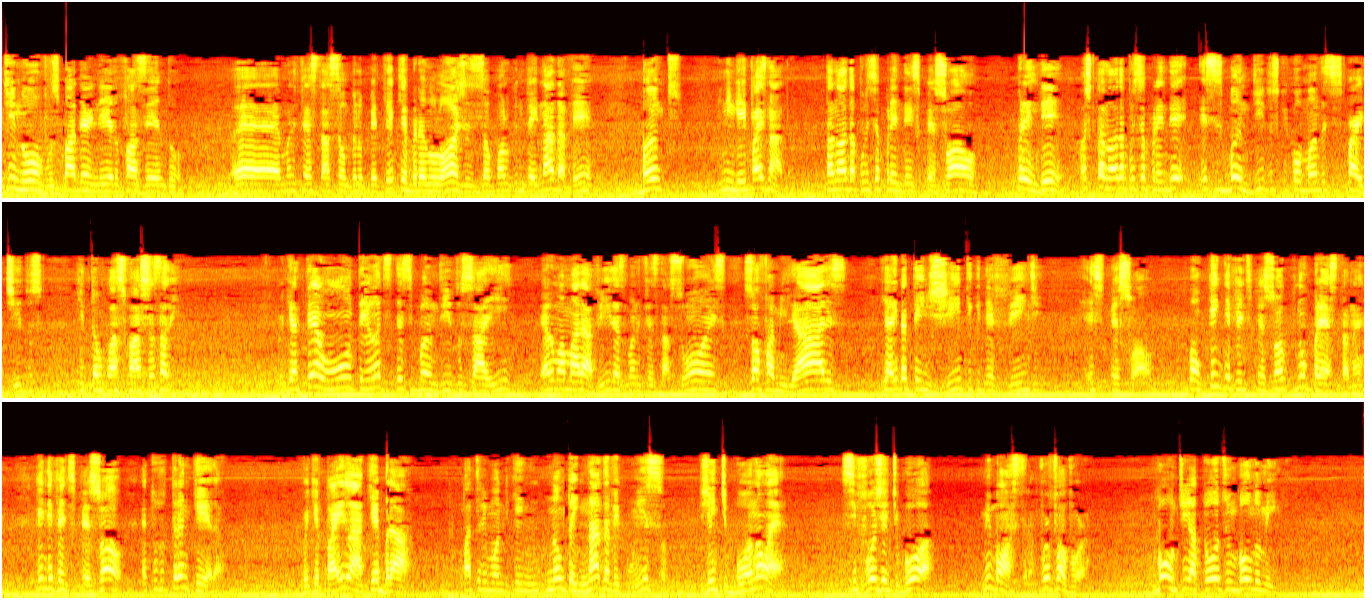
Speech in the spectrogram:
De novo, os baderneiros fazendo é, manifestação pelo PT, quebrando lojas em São Paulo que não tem nada a ver, bancos, e ninguém faz nada. Tá na hora da polícia prender esse pessoal, prender, acho que tá na hora da polícia prender esses bandidos que comandam esses partidos que estão com as faixas ali. Porque até ontem, antes desse bandido sair, era uma maravilha as manifestações, só familiares, e ainda tem gente que defende esse pessoal. Bom, quem defende esse pessoal não presta, né? Quem defende esse pessoal é tudo tranqueira. Porque para ir lá quebrar patrimônio de quem não tem nada a ver com isso, gente boa não é. Se for gente boa, me mostra, por favor. Bom dia a todos um bom domingo.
